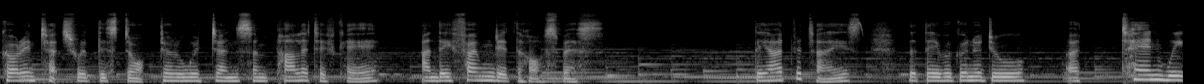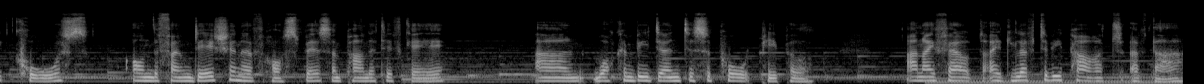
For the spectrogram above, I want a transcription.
got in touch with this doctor who had done some palliative care and they founded the hospice. They advertised that they were going to do a 10-week course on the foundation of hospice and palliative care and what can be done to support people. And I felt I'd love to be part of that.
